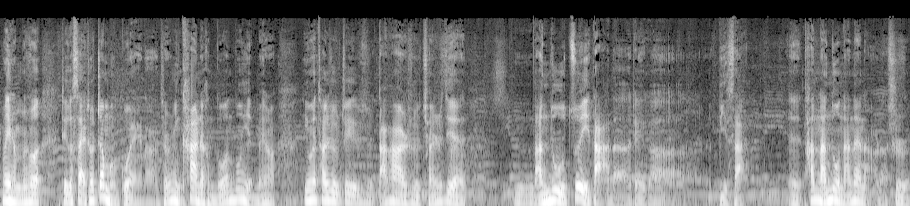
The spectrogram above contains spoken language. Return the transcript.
为什么说这个赛车这么贵呢？就是你看着很多东西也没有，因为它是这个是达喀尔是全世界难度最大的这个比赛，呃，它难度难在哪儿呢？是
